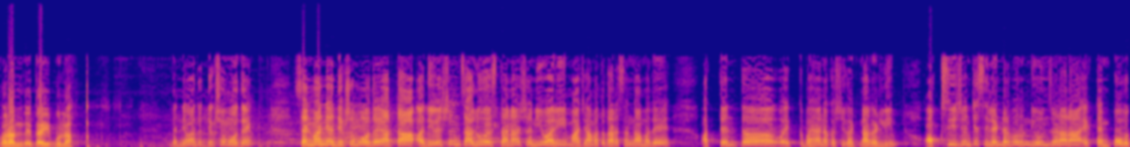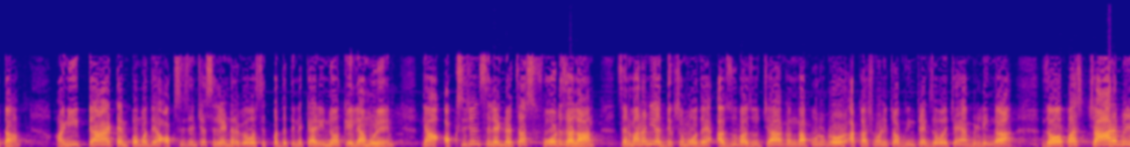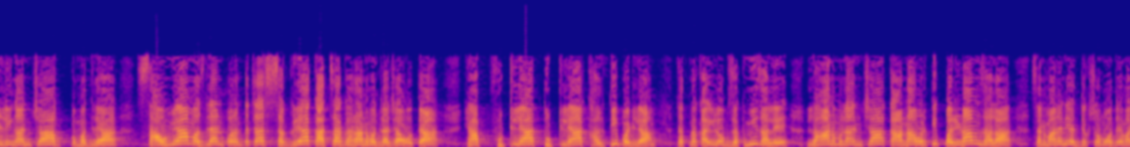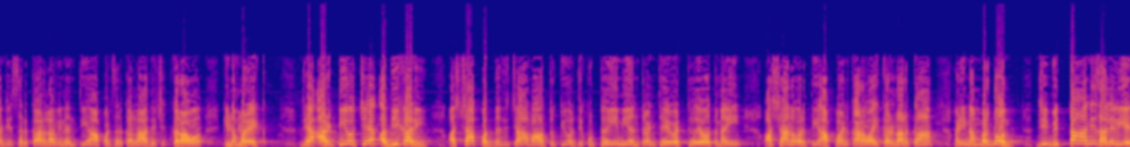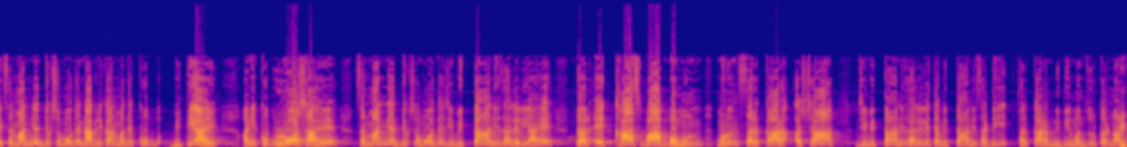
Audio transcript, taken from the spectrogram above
फरांदेताई बोला. धन्यवाद अध्यक्ष महोदय. सन्मान्य अध्यक्ष महोदय आता अधिवेशन चालू असताना शनिवारी माझ्या मतदारसंघामध्ये अत्यंत एक भयानक अशी घटना घडली. ऑक्सिजनचे सिलेंडर भरून घेऊन जाणारा एक टेम्पो होता आणि त्या टेम्पोमध्ये ऑक्सिजनचे सिलेंडर व्यवस्थित पद्धतीने कॅरी न केल्यामुळे त्या ऑक्सिजन सिलेंडरचा स्फोट झाला. सन्माननीय अध्यक्ष महोदय आजूबाजूच्या Gangapur road Akashvani talking track जवळच्या या बिल्डिंगा जवळपास चार बिल्डिंगांच्या मधल्या सहाव्या मजल्यांपर्यंतच्या सगळ्या काचा घरांमधल्या ज्या होत्या ह्या फुटल्या तुटल्या खालती पडल्या. त्यातनं काही लोक जखमी झाले. लहान मुलांच्या कानावरती परिणाम झाला. सन्माननीय अध्यक्ष महोदय माझी सरकारला विनंती आहे आपण सरकारला आदेशित करावं. की नंबर एक जे आरटीओचे अधिकारी अशा पद्धतीच्या वाहतुकीवरती कुठंही नियंत्रण ठेवत ठेवत नाही. अशांवरती आपण कारवाई करणार का? आणि नंबर दोन जी वित्त हानी झालेली आहे सन्मान्य अध्यक्ष महोदय नागरिकांमध्ये खूप भीती आहे आणि खूप रोष आहे. सन्मान्य अध्यक्ष महोदय जी वित्त हानी झालेली आहे तर एक खास बाब म्हणून म्हणून सरकार अशा जी वित्त हानी झालेली आहे त्या वित्त हानीसाठी सरकार निधी मंजूर करणार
